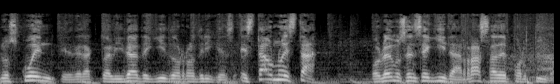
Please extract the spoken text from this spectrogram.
nos cuente de la actualidad de Guido Rodríguez. ¿Está o no está? Volvemos enseguida, Raza Deportiva.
